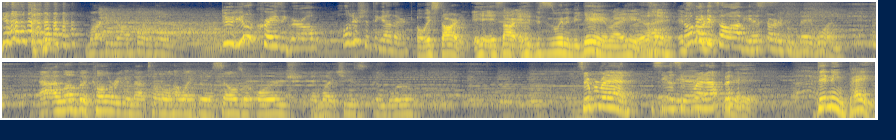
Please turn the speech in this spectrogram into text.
Marketing on point again. Dude, you look crazy, girl. Hold your shit together. oh, it started. It, it started. This is when it began right here. Like, Don't make it so obvious. It started from day one. I I love the coloring in that tunnel. How like the cells are orange and like she's in blue. Superman. You see the Yeah. Superman outfit? yeah. Didn't even pay.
